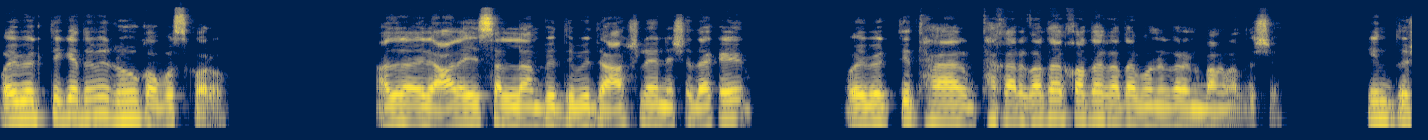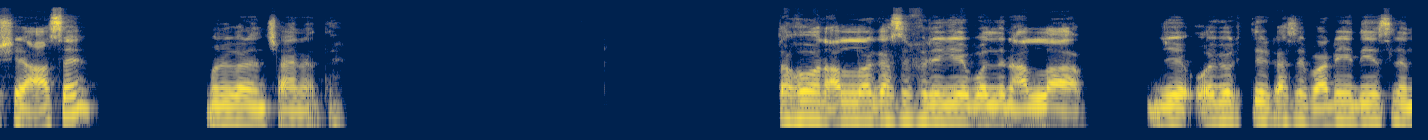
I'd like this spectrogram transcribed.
ওই ব্যক্তিকে তুমি রুহ কবজ করো। আজরাইল আলাইসাল্লাম পৃথিবীতে আসলেন, এসে দেখে ওই ব্যক্তি থাকার কথা কথা কথা মনে করেন বাংলাদেশে। কিন্তু সে আছে, মনে করেন চায়নাতে। তখন আল্লাহর কাছে ফিরে গিয়ে বললেন, আল্লাহ, যে ওই ব্যক্তির কাছে পাঠিয়ে দিয়েছিলেন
